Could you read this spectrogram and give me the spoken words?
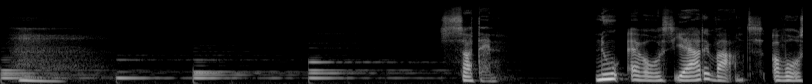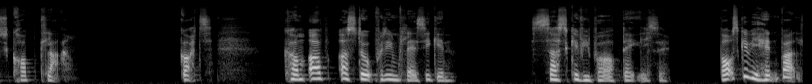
Hmm. Sådan. Nu er vores hjerte varmt og vores krop klar. Godt. Kom op og stå på din plads igen. Så skal vi på opdagelse. Hvor skal vi hen, Bold?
